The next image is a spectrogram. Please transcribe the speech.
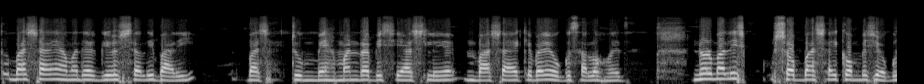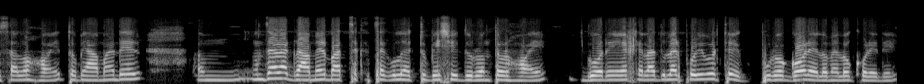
তো বাসায় আমাদের গৃহশালী বাড়ি, বাসায় একটু মেহমানরা বেশি আসলে বাসা একেবারে অগুসালো হয়ে যায়। নর্মালি সব বাসায় কম বেশি অগুসালো হয়, তবে আমাদের যারা গ্রামের বাচ্চা কাচ্চাগুলো একটু বেশি দুরন্তর হয় গড়ে খেলাধুলার পরিবর্তে পুরো গড় এলোমেলো করে দেয়।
